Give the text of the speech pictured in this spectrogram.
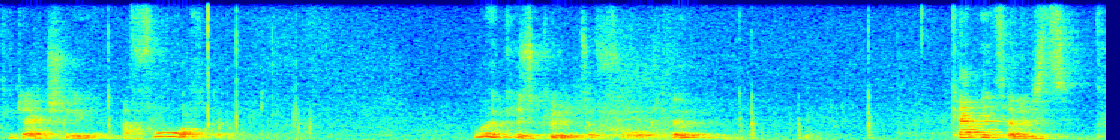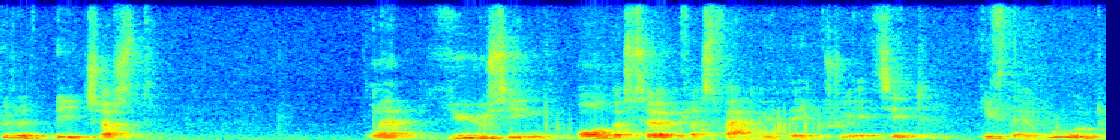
could actually afford them. Workers couldn't afford them. Capitalists couldn't be just using all the surplus value they created. If they would,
